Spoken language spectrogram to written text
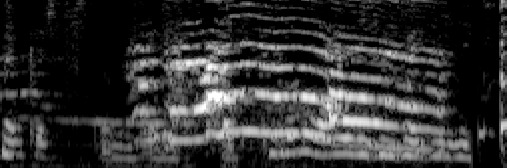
мне кажется что она Jack,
